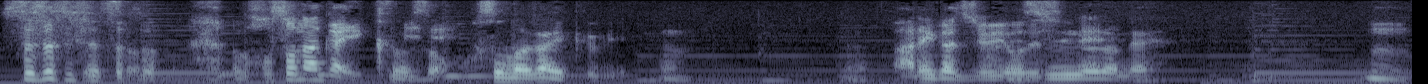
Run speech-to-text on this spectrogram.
そうそうそうそうそう。細長いそうそう首ね。細長い首うんあれが重要ですね。重要だねうん。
